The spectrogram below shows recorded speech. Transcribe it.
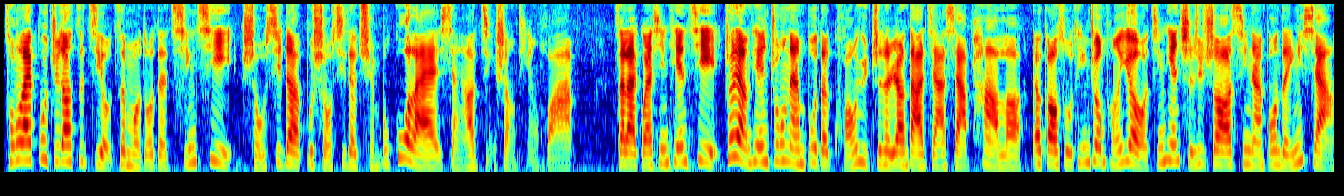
从来不知道自己有这么多的亲戚，熟悉的、不熟悉的全部过来，想要锦上添花。再来关心天气，这两天中南部的狂雨真的让大家吓怕了。要告诉听众朋友，今天持续受到西南风的影响，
